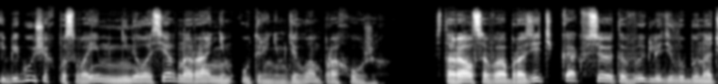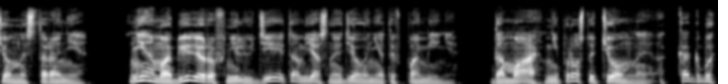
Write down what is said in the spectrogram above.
и бегущих по своим немилосердно ранним утренним делам прохожих. Старался вообразить, как все это выглядело бы на темной стороне. Ни амобилеров, ни людей там, ясное дело, нет и в помине. Дома не просто темные, а как бы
